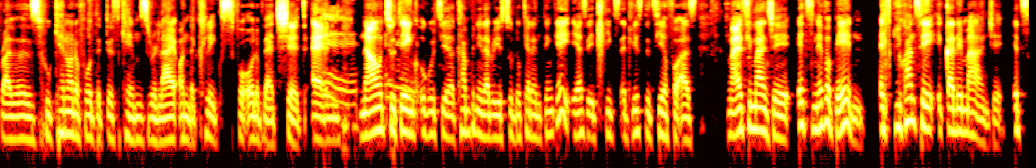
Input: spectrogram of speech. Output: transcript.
brothers who cannot afford the discounts rely on the clicks for all of that shit. And Mm, now to think Uguti, a company that we used to look at and think, hey, yes, it clicks, at least it's here for us. It's never been. It's, you can't say. It's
